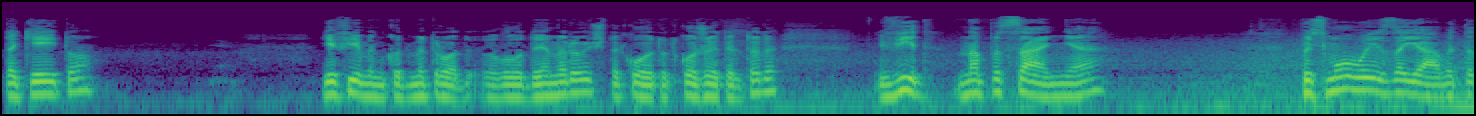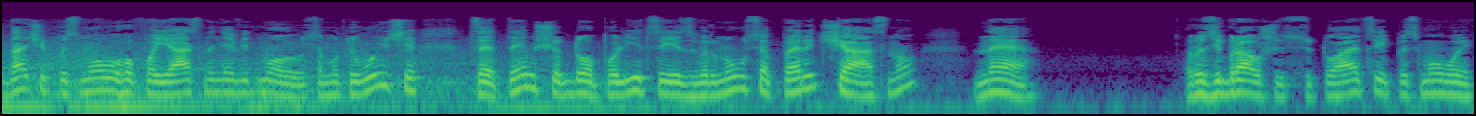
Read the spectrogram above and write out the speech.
такий-то. Єфіменко Дмитро Володимирович, такого тут такого житель. Від написання письмової заяви та дачі письмового пояснення відмовився, мотивуючи це тим, що до поліції звернувся передчасно, не розібравшись з ситуації, письмової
